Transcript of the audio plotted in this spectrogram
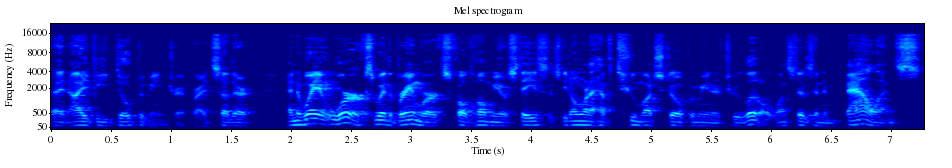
an IV dopamine drip, right? So they're, and the way it works, the way the brain works, called homeostasis. You don't want to have too much dopamine or too little. Once there's an imbalance,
